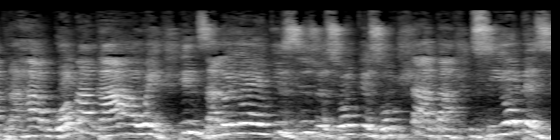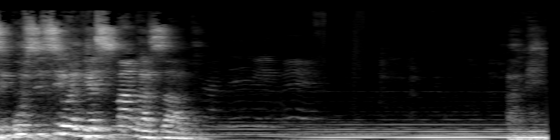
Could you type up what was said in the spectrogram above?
Abraham? Ngoba ngawe inzalo yonke izizwe zonke zomhlaba ziyobe zibusisiwe ngesimanga sakho. Amen.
